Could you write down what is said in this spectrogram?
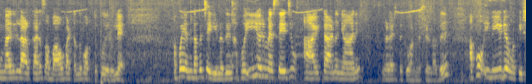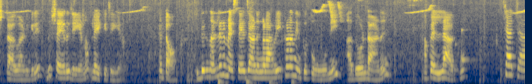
ഇമാരിലുള്ള ആൾക്കാരുടെ സ്വഭാവം പെട്ടെന്ന് പുറത്തേക്ക് വരും അല്ലേ? അപ്പോൾ എന്താ ചെയ്യണത്? അപ്പോൾ ഈ ഒരു മെസ്സേജും ആയിട്ടാണ് ഞാൻ നിങ്ങളുടെ അടുത്തേക്ക് വന്നിട്ടുള്ളത്. അപ്പോൾ ഈ വീഡിയോ നിങ്ങൾക്ക് ഇഷ്ടമാകുകയാണെങ്കിൽ ഇത് ഷെയർ ചെയ്യണം ലൈക്ക് ചെയ്യണം. കേട്ടോ? ഇതൊരു നല്ലൊരു മെസ്സേജാണ് നിങ്ങൾ അറിയിക്കണം എന്ന് എനിക്ക് തോന്നി. അതുകൊണ്ടാണ്. അപ്പോൾ എല്ലാവർക്കും ടാറ്റാ.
